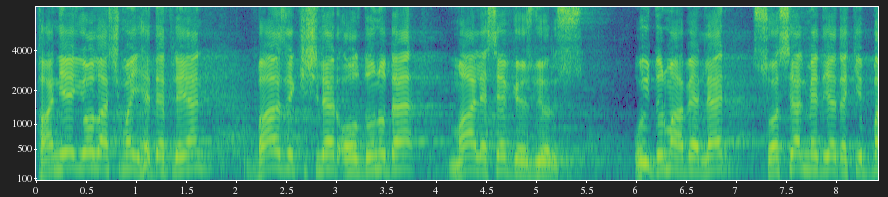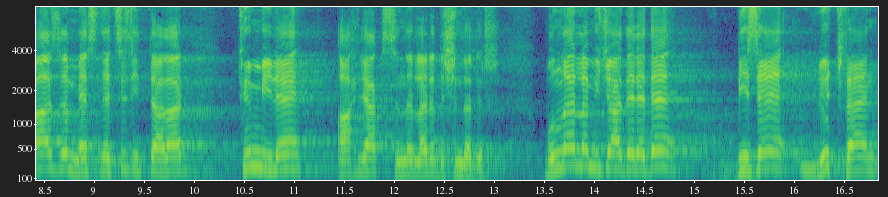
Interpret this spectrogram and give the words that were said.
paniğe yol açmayı hedefleyen bazı kişiler olduğunu da maalesef gözlüyoruz. Uydurma haberler, sosyal medyadaki bazı mesnetsiz iddialar tümüyle ahlak sınırları dışındadır. Bunlarla mücadelede bize lütfen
